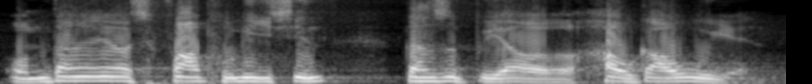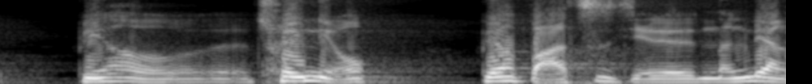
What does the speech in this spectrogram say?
我们当然要发菩提心，但是不要好高骛远，不要吹牛。不要把自己的能量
